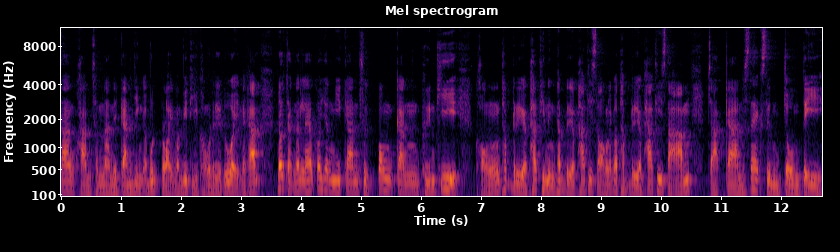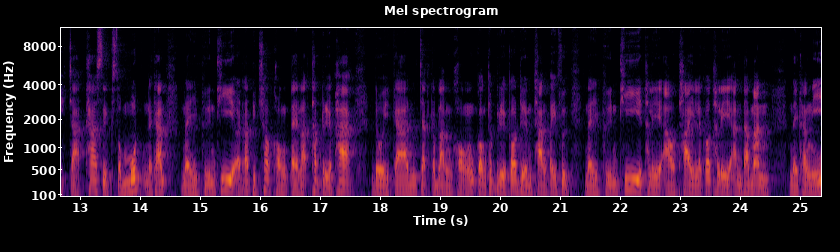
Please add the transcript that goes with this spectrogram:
สร้างความชำนาญในการยิงอาวุธปล่อยนำวิถีของเรือด้วยนะครับ นอกจากนั้นแล้วก็ยังมีการฝึกป้องกันพื้นที่ของทัพเรือภาคที่ 1 ทัพเรือภาคที่ 2 แล้วก็ทัพเรือภาคที่ 3 จากการแทรกซึมโจมตี จากข้าศึกสมมุตินะครับในพื้นที่รับผิดชอบของแต่ละทัพเรือภาค โดยการจัดกำลังของกองทัพเรือก็เดินทางไปฝึกในพื้นที่ทะเลอ่าวไทย และก็ทะเลอันดามัน ในครั้งนี้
